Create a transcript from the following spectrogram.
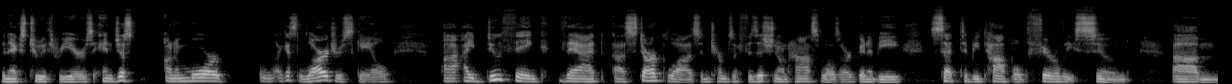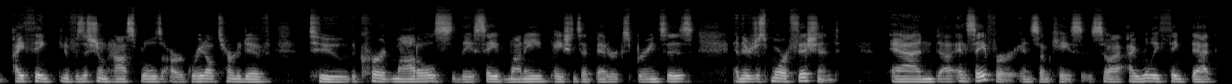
the next two or three years. And just on a more, I guess, larger scale, uh, I do think that uh, Stark laws in terms of physician owned hospitals are going to be set to be toppled fairly soon. Um, I think you know, physician owned hospitals are a great alternative to the current models. They save money, patients have better experiences, and they're just more efficient and, uh, and safer in some cases. So I, I really think that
